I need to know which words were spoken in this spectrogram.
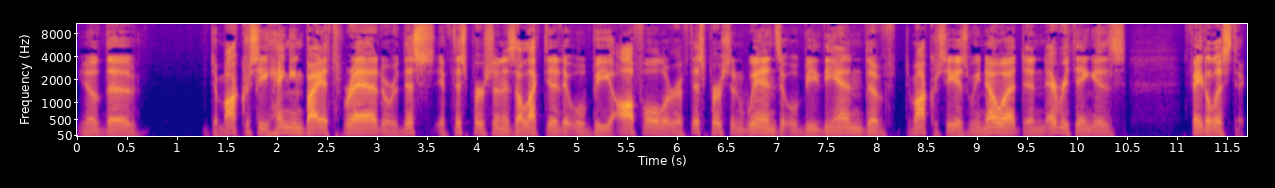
you know, the democracy hanging by a thread or this if this person is elected it will be awful or if this person wins it will be the end of democracy as we know it and everything is fatalistic.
